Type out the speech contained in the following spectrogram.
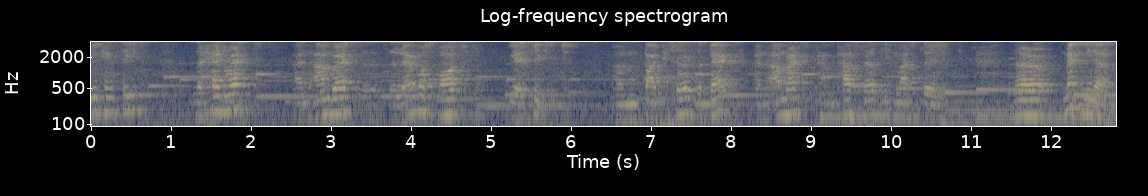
you can see the headrest and armrest, the, the level spot is fixed, um, but uh, the back and pass the BIFMA damage. The mechanism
